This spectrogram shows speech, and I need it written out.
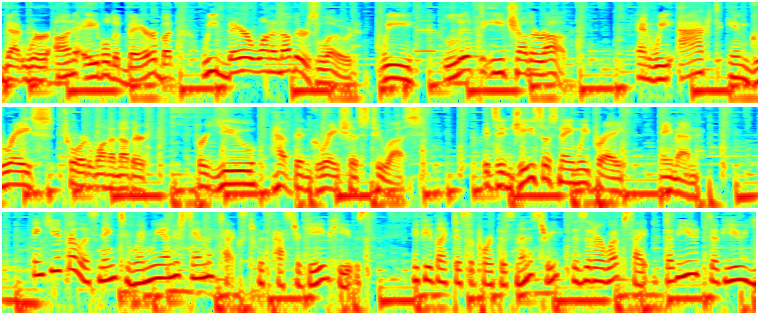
that we're unable to bear, but we bear one another's load. We lift each other up and we act in grace toward one another, for you have been gracious to us. It's in Jesus' name we pray. Amen. Thank you for listening to When We Understand the Text with Pastor Gabe Hughes. If you'd like to support this ministry, visit our website, wwutt.com,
